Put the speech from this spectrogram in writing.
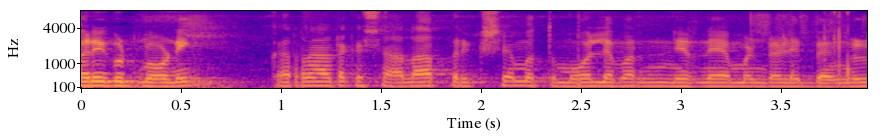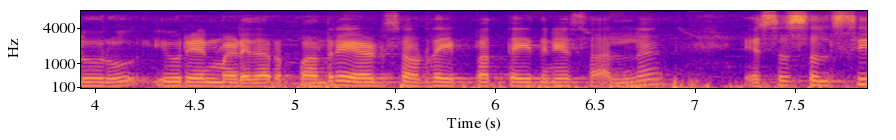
ವೆರಿ ಗುಡ್ ಮಾರ್ನಿಂಗ್ ಕರ್ನಾಟಕ ಶಾಲಾ ಪರೀಕ್ಷೆ ಮತ್ತು ಮೌಲ್ಯಮಾನ ನಿರ್ಣಯ ಮಂಡಳಿ, ಬೆಂಗಳೂರು. ಇವ್ರು ಏನು ಮಾಡಿದಾರಪ್ಪ ಅಂದರೆ ಎರಡು ಸಾವಿರದ ಇಪ್ಪತ್ತೈದನೇ ಸಾಲಿನ ಎಸ್ ಎಸ್ ಎಲ್ ಸಿ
